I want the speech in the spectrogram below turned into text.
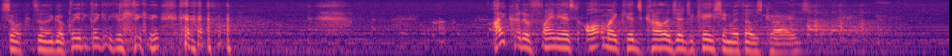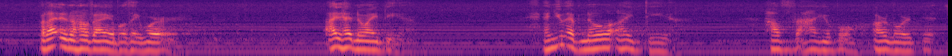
So, so they go clickety, clickety, clickety. I could have financed all my kids' college education with those cards. But I didn't know how valuable they were. I had no idea. And you have no idea how valuable our Lord is.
